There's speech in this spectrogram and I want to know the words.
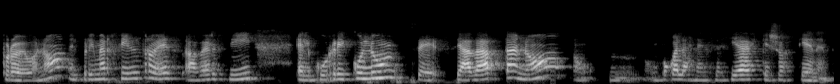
pruebo, ¿no? El primer filtro es a ver si el currículum se, se adapta, ¿no? Un poco a las necesidades que ellos tienen.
